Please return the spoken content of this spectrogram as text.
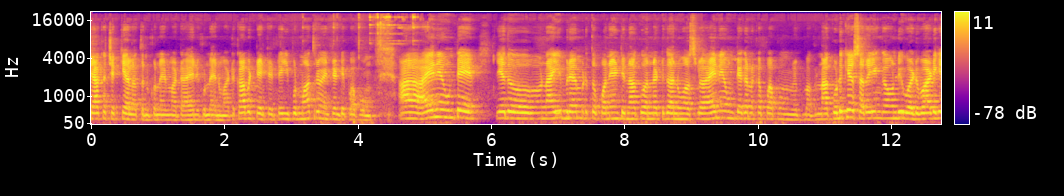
చాకచక్యాలు అతనుకున్నాయన్నమాట ఆయనకున్నాయన్నమాట. కాబట్టి ఏంటంటే ఇప్పుడు మాత్రం ఏంటంటే పాపం ఆయనే ఉంటే ఏదో నాయి బ్రాహ్మడితో పనేంటి నాకు అన్నట్టుగా నువ్వు అసలు ఆయనే ఉంటే కనుక పాపం నా కొడుకే సరయంగా ఉండి వాడి వాడికి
